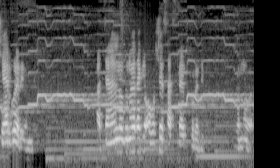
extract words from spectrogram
শেয়ার করে দেবেন। আর চ্যানেল নতুন হয়ে থাকলে অবশ্যই সাবস্ক্রাইব করে দিন ধন্যবাদ।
